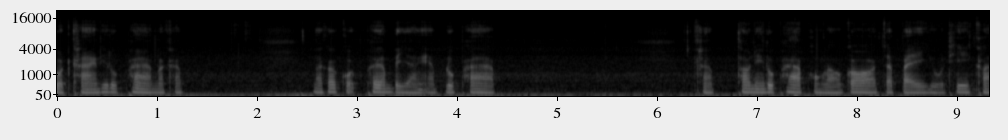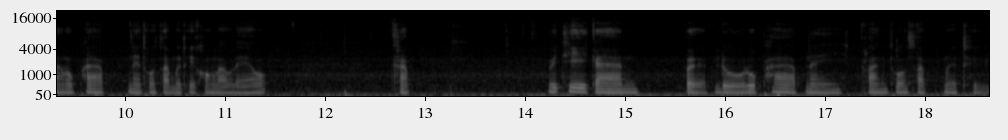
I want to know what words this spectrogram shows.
กดค้างที่รูปภาพนะครับ แล้วก็กดเพิ่มไปยังแอปรูปภาพ ครับ เท่านี้รูปภาพของเราก็จะไปอยู่ที่คลังรูปภาพในโทรศัพท์มือถือของเราแล้ว ครับ วิธีการเปิดดูรูปภาพในคลังโทรศัพท์มือถือ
